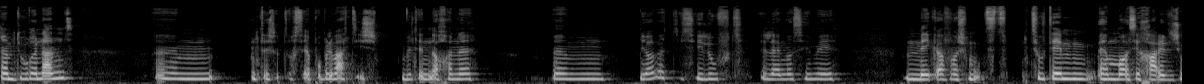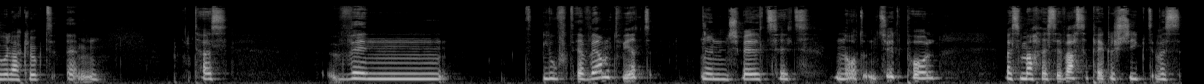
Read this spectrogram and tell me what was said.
ähm, durcheinander. Ähm, und das ist natürlich sehr problematisch, weil dann nachher ähm, ja, wird die Luft, je länger sie mehr, mega verschmutzt. Zudem haben wir sich alle in der Schule angeschaut, ähm, dass wenn die Luft erwärmt wird, dann schmelzt Nord- und Südpol was macht, dass der Wasserpegel steigt, was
